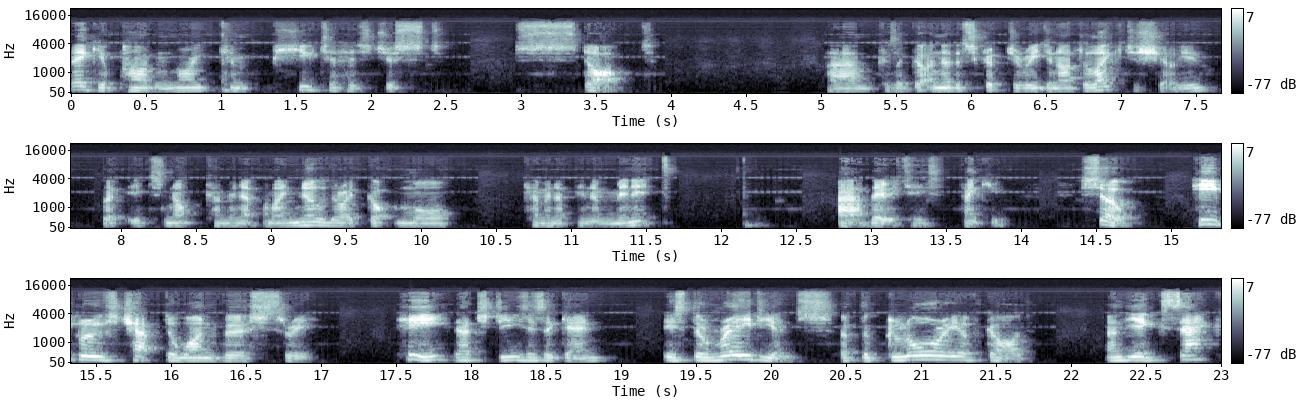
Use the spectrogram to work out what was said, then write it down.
beg your pardon, my computer has just stopped because um, I've got another scripture reading I'd like to show you but it's not coming up. And I know that I've got more coming up in a minute. Ah, there it is. Thank you. So, Hebrews chapter 1, verse 3. He, that's Jesus again, is the radiance of the glory of God and the exact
